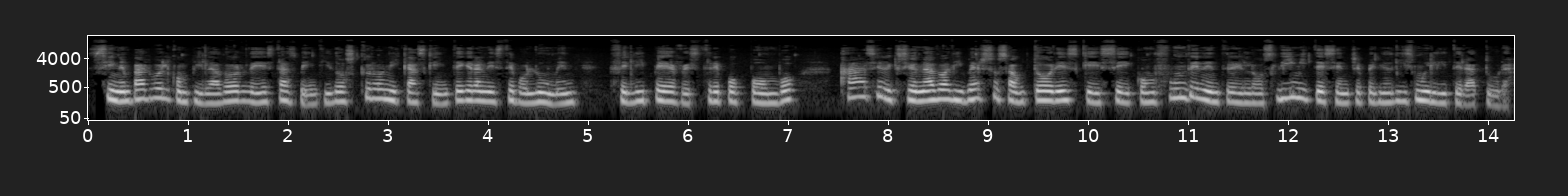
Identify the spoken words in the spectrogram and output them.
Sin embargo, el compilador de estas 22 crónicas que integran este volumen, Felipe Restrepo Pombo, ha seleccionado a diversos autores que se confunden entre los límites entre periodismo y literatura.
